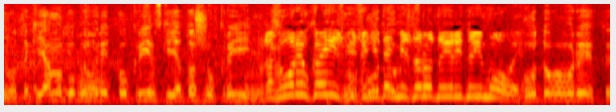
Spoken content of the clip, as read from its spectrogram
Ну так я можу говорити по-українськи, я теж українець. Ну так говори українською, Ну, сьогодні буду- день міжнародної рідної мови. Буду говорити.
